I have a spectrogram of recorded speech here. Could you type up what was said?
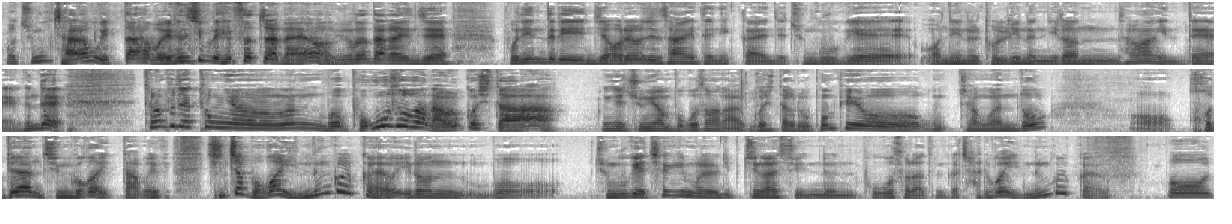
뭐 중국 잘하고 있다 뭐 이런 식으로 했었잖아요. 네. 그러다가 이제 본인들이 이제 어려워진 상황이 되니까 이제 중국의 원인을 돌리는 이런 상황인데 근데 트럼프 대통령은 뭐 보고서가 나올 것이다. 굉장히 중요한 보고서가 나올 네. 것이다. 그리고 폼페이오 장관도 어 거대한 증거가 있다. 뭐 이렇게 진짜 뭐가 있는 걸까요? 이런 뭐 중국의 책임을 입증할 수 있는 보고서라든가 자료가 있는 걸까요? 뭐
